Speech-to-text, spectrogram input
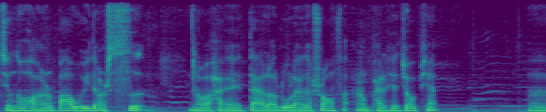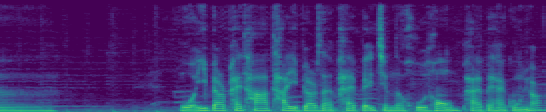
镜头好像是八五一点四，然后还带了禄来的双反，然后拍了些胶片。嗯，我一边拍他，他一边在拍北京的胡同，拍北海公园。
